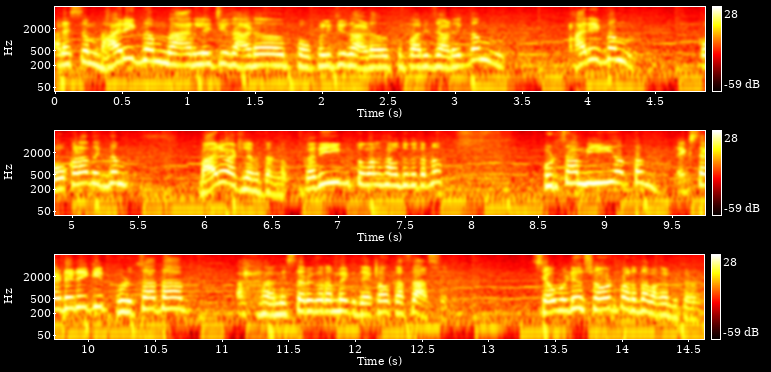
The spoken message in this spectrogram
आणि असं भारी एकदम नारळीची झाडं पोपळीची झाडं सुपारी झाडं एकदम भारी एकदम कोकणात एकदम भारी वाटलं मित्रांनो. कधी तुम्हाला सांगतो मित्रांनो पुढचा मी आता एक्सायटेड आहे की पुढचा आता निसर्गरम एक देखाव कसा असेल. शेव व्हिडिओ शेवटपर्यंत बघा मित्रांनो.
